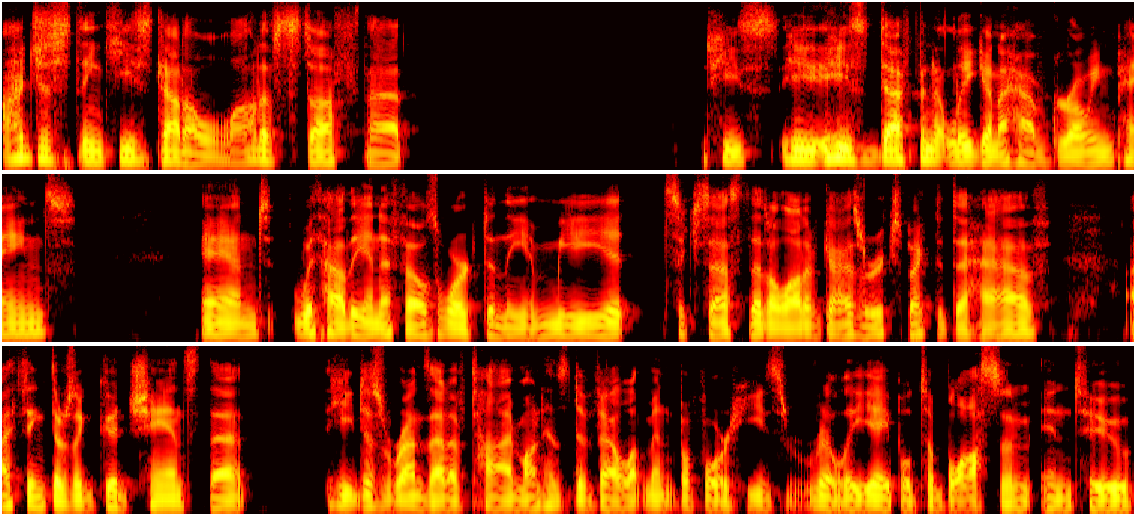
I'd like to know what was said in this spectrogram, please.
I just think he's got a lot of stuff that he's he he's definitely going to have growing pains. And with how the NFL's worked and the immediate success that a lot of guys are expected to have, I think there's a good chance that he just runs out of time on his development before he's really able to blossom into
